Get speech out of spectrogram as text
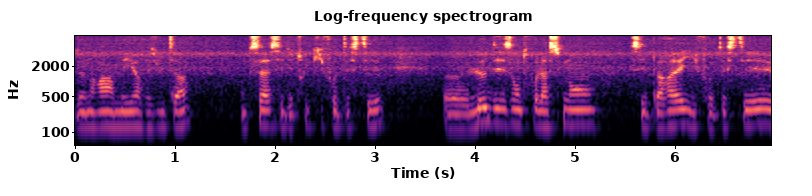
donnera un meilleur résultat. Donc ça, c'est des trucs qu'il faut tester. le désentrelacement, c'est pareil, il faut tester.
